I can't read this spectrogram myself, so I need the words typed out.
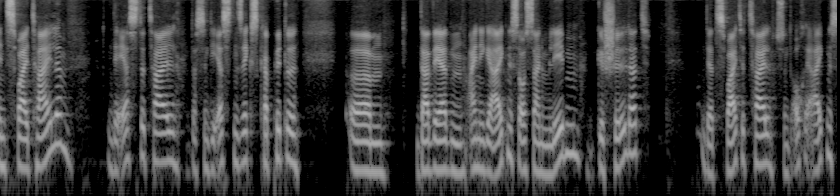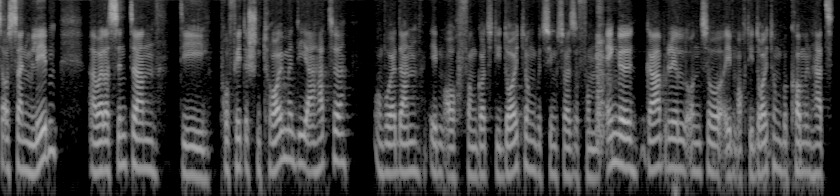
in zwei Teile. Der erste Teil, das sind die ersten sechs Kapitel, ähm, da werden einige Ereignisse aus seinem Leben geschildert. Der zweite Teil sind auch Ereignisse aus seinem Leben, aber das sind dann die prophetischen Träume, die er hatte und wo er dann eben auch von Gott die Deutung, beziehungsweise vom Engel Gabriel und so eben auch die Deutung bekommen hat,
